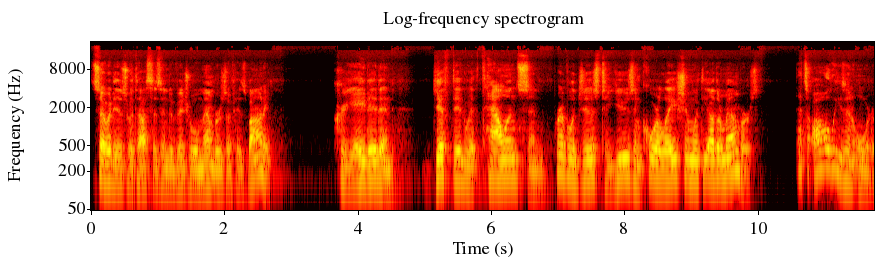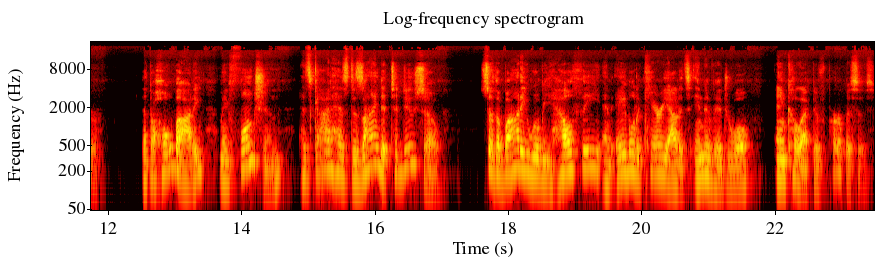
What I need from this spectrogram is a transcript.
So it is with us as individual members of His body, created and gifted with talents and privileges to use in correlation with the other members. That's always in order, that the whole body may function as God has designed it to do so. So the body will be healthy and able to carry out its individual and collective purposes.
